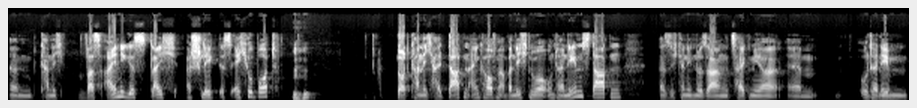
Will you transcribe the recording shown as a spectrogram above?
ähm, kann ich, was einiges gleich erschlägt, ist EchoBot. Mhm. Dort kann ich halt Daten einkaufen, aber nicht nur Unternehmensdaten. Also ich kann nicht nur sagen, zeig mir ähm, Unternehmen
